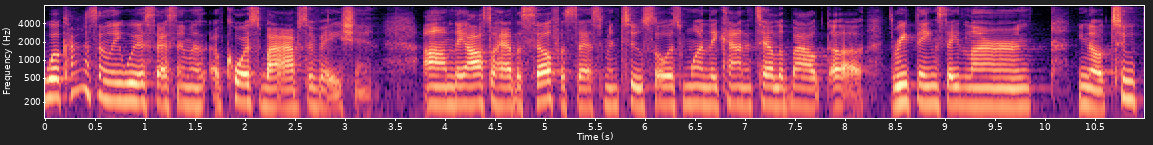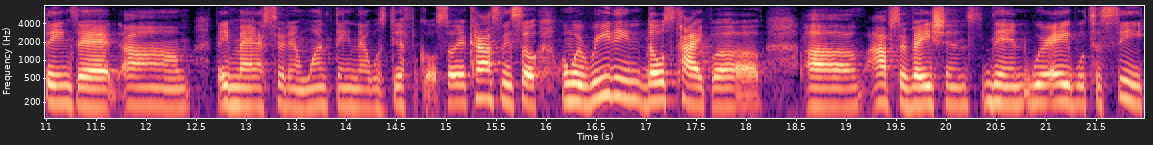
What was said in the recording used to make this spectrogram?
Well, constantly we assess them, of course, by observation. Um, they also have a self-assessment too, so it's one they kind of tell about uh, three things they learned, you know, two things that um, they mastered and one thing that was difficult. So they're constantly, so when we're reading those type of uh, observations, then we're able to see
